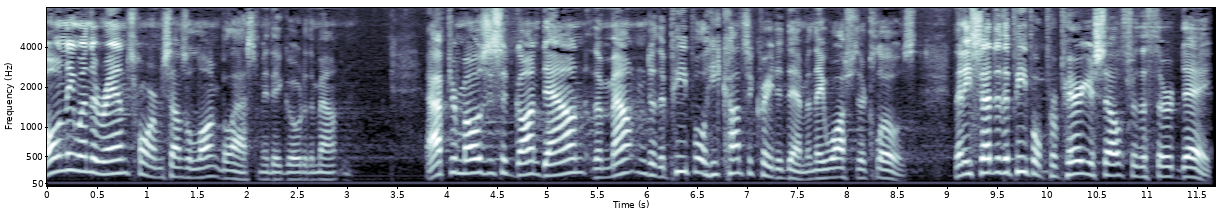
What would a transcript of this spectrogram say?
Only when the ram's horn sounds a long blast may they go to the mountain. After Moses had gone down the mountain to the people, he consecrated them, and they washed their clothes. Then he said to the people, Prepare yourselves for the third day.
